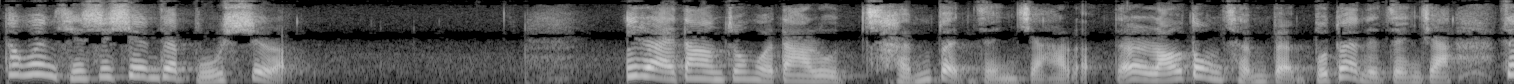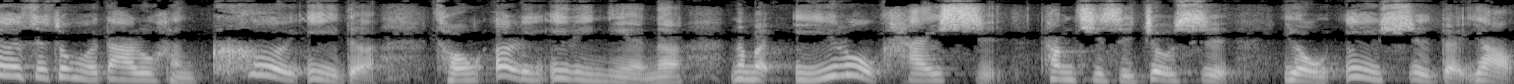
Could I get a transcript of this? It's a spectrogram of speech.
但问题是现在不是了。一来，当然中国大陆成本增加了，而劳动成本不断的增加，这个是中国大陆很刻意的。从二零一零年呢，那么一路开始，他们其实就是有意识的要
